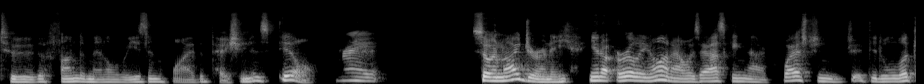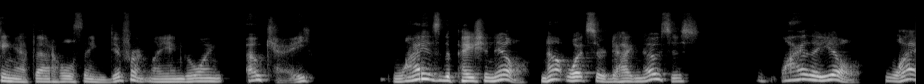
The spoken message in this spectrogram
to the fundamental reason why the patient is ill. Right. So in my journey, you know, early on, I was asking that question, looking at that whole thing differently and going, okay, why is the patient ill? Not what's their diagnosis. Why are they ill? Why,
